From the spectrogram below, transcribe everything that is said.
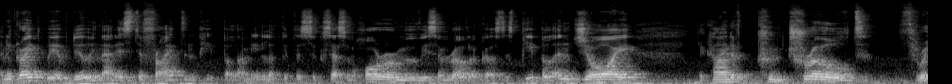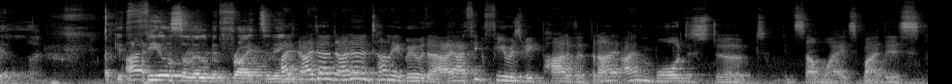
And a great way of doing that is to frighten people. I mean, look at the success of horror movies and roller coasters. People enjoy the kind of controlled thrill. Like it I- feels a little bit frightening. I, I don't. I don't entirely agree with that. I, I think fear is a big part of it, but I, I'm more disturbed in some ways by this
